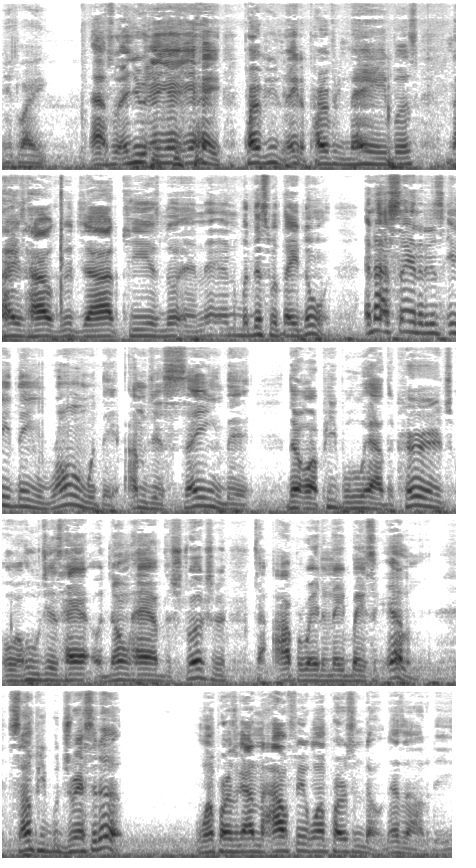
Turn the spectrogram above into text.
It's like Absolutely. And you and, and, and, hey, perfect. They the perfect neighbors, nice house, good job, kids. And, and but this is what they doing. And not saying that there's anything wrong with it. I'm just saying that there are people who have the courage or who just have or don't have the structure to operate in a basic element. Some people dress it up. One person got an outfit, one person don't. That's all it is.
